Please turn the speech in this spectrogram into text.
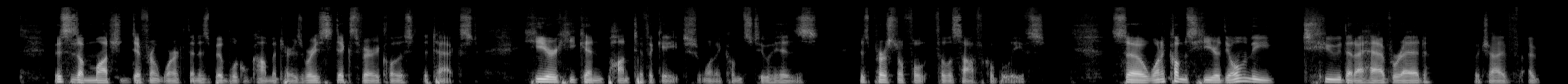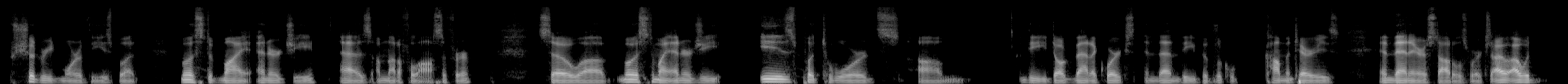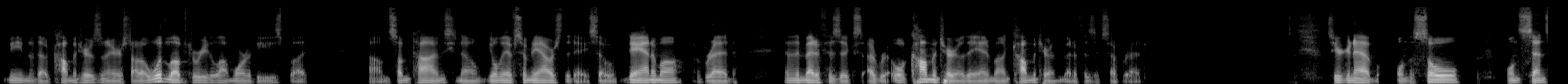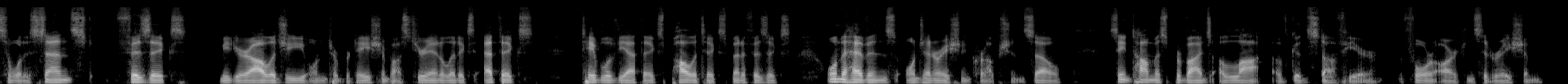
This is a much different work than his biblical commentaries, where he sticks very close to the text. Here, he can pontificate when it comes to his his personal ph- philosophical beliefs. So, when it comes here, the only two that I have read, which I've I should read more of these, but most of my energy, as I'm not a philosopher, so uh, most of my energy is put towards um, the dogmatic works and then the biblical commentaries and then Aristotle's works. I, I would mean the commentaries on Aristotle. Would love to read a lot more of these, but um, sometimes you know you only have so many hours of the day. So De Anima I've read, and the Metaphysics I've read. Well, commentary on De Anima and commentary on the Metaphysics I've read. So you're going to have on the soul, on sense and what is sensed, physics, meteorology, on interpretation, posterior analytics, ethics, table of the ethics, politics, metaphysics, on the heavens, on generation and corruption. So St. Thomas provides a lot of good stuff here for our consideration.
